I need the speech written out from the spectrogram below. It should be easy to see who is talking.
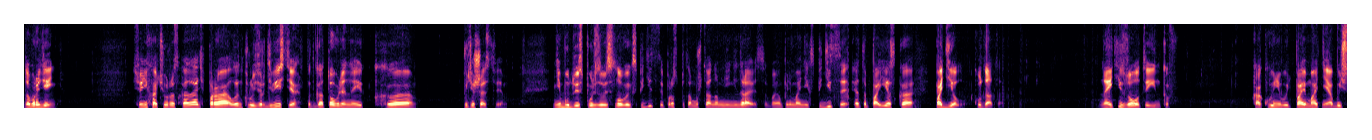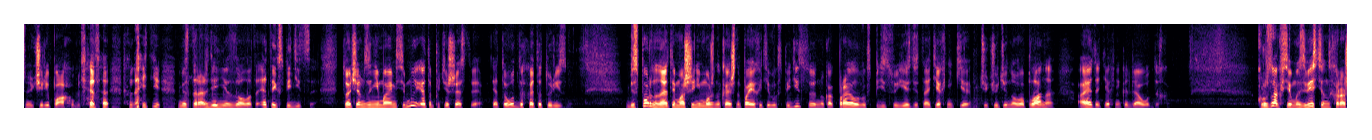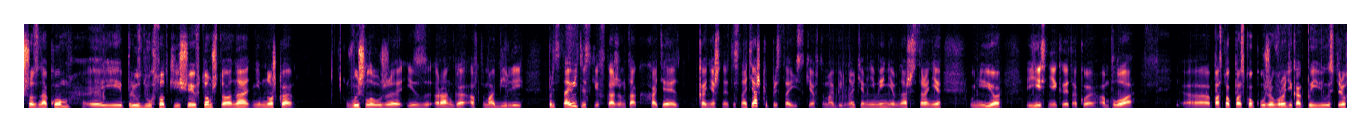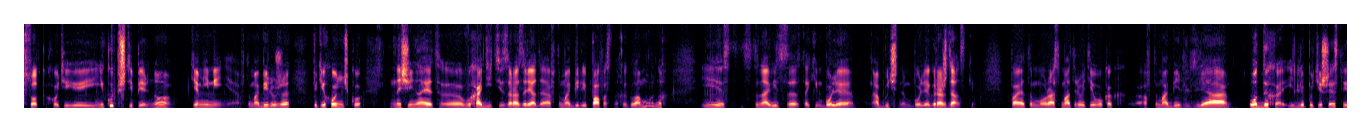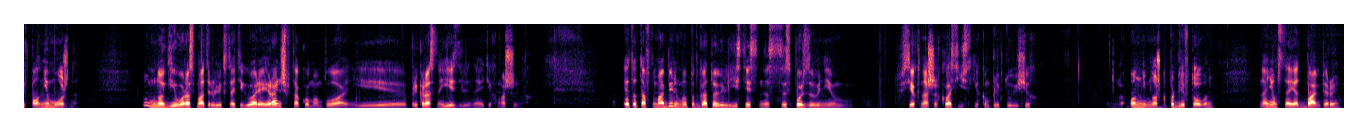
Speaker 1: Добрый день! Сегодня хочу рассказать про Land Cruiser 200, подготовленный к путешествиям. Не буду использовать слово экспедиции, просто потому что оно мне не нравится. В моем понимании экспедиция – это поездка по делу куда-то. Найти золото инков, какую-нибудь поймать необычную черепаху, где-то найти месторождение золота. Это экспедиция. То, чем занимаемся мы, это путешествие, это отдых, это туризм. Бесспорно, на этой машине можно, конечно, поехать и в экспедицию, но, как правило, в экспедицию ездят на технике чуть-чуть иного плана, а это техника для отдыха. Крузак всем известен, хорошо знаком, э, и плюс двухсотки еще и в том, что она немножко вышла уже из ранга автомобилей представительских, скажем так, хотя, конечно, это с натяжкой представительский автомобиль, но тем не менее в нашей стране у нее есть некое такое амплуа. Э, посток, поскольку уже вроде как появилась трехсотка, хоть ее и не купишь теперь, но тем не менее автомобиль уже потихонечку начинает э, выходить из разряда автомобилей пафосных и гламурных и становиться таким более обычным, более гражданским. Поэтому рассматривать его как автомобиль для отдыха и для путешествий вполне можно. Ну, многие его рассматривали, кстати говоря, и раньше в таком амплуа, и прекрасно ездили на этих машинах. Этот автомобиль мы подготовили, естественно, с использованием всех наших классических комплектующих. Он немножко подлифтован. На нем стоят бамперы,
